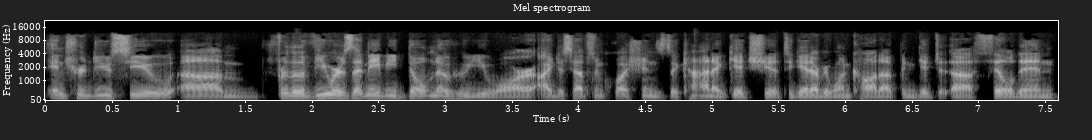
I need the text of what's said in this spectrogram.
introduce you um, for the viewers that maybe don't know who you are. I just have some questions to kind of get you to get everyone caught up and get uh, filled in.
